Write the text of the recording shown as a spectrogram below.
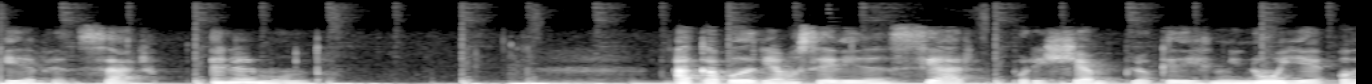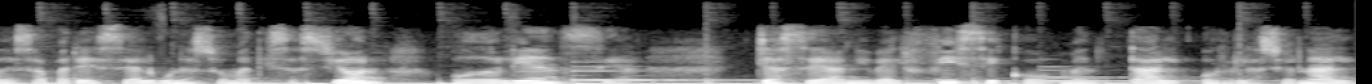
y de pensar en el mundo. Acá podríamos evidenciar, por ejemplo, que disminuye o desaparece alguna somatización o dolencia, ya sea a nivel físico, mental o relacional,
